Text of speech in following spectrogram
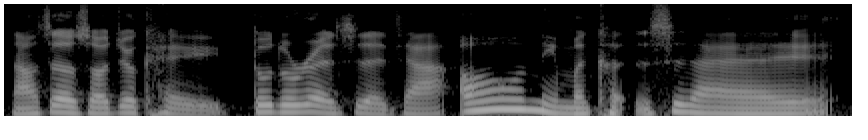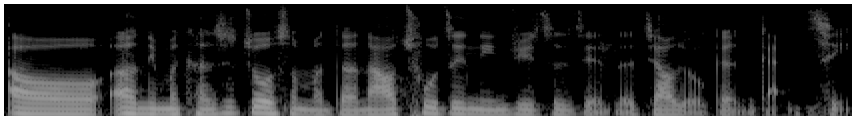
然后这个时候就可以多多认识人家。哦，你们可能是来哦呃，你们可能是做什么的，然后促进邻居之间的交流跟感情。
